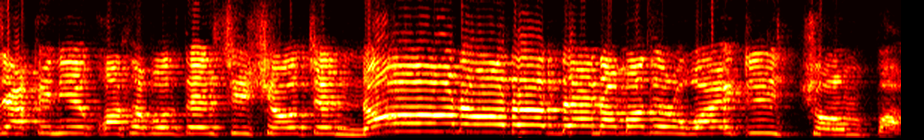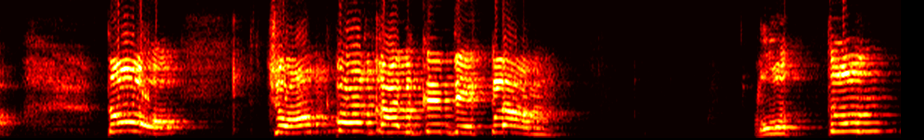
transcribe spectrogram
যাকে নিয়ে কথা বলতে এসেছি, সে হচ্ছে নন আদার দেন আমাদের ওয়াইটি চম্পা। তো, চম্পা কালকে দেখলাম অত্যন্ত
